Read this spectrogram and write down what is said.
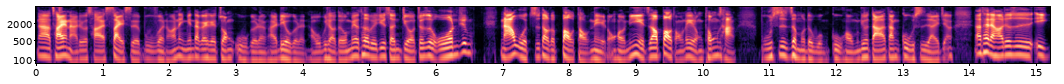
那插在哪就插在 size 的部分，然后那里面大概可以装五个人还六个人啊，我不晓得，我没有特别去深究，就是我就拿我知道的报道内容哈，你也知道报道内容通常不是这么的稳固哈，我们就把它当故事来讲。那泰坦号就是一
